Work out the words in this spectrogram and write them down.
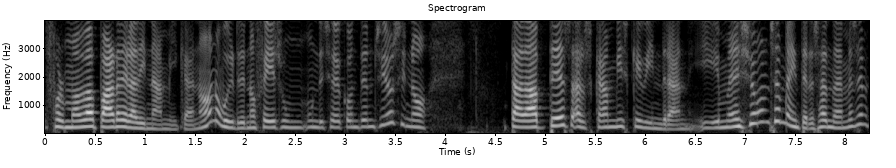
formava part de la dinàmica, no? No vull dir, no feies un, un d'això de contenció, sinó t'adaptes als canvis que vindran. I això em sembla interessant. A més, em-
